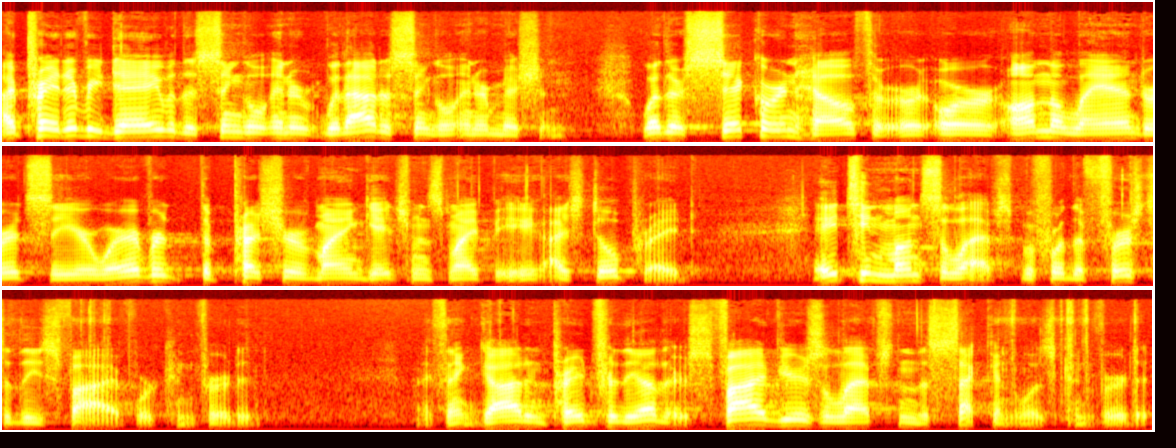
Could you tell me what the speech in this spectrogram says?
I prayed every day with a single inter, without a single intermission, whether sick or in health, or, or on the land or at sea, or wherever the pressure of my engagements might be, I still prayed. 18 months elapsed before the first of these five were converted. I thank God and prayed for the others. Five years elapsed, and the second was converted.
